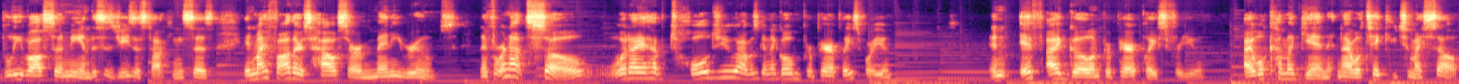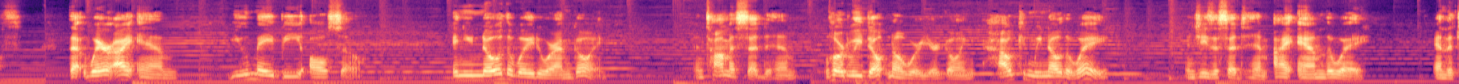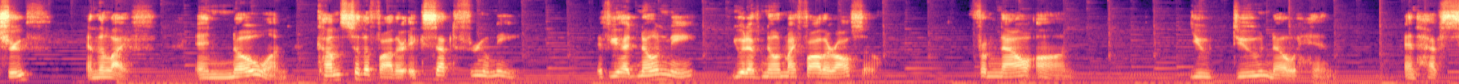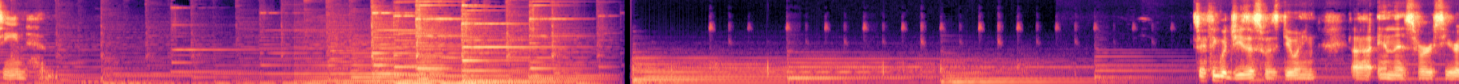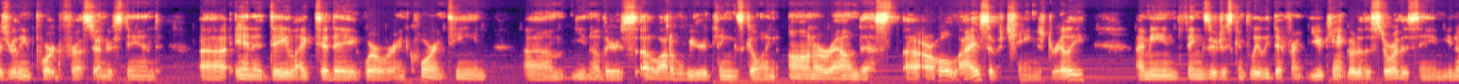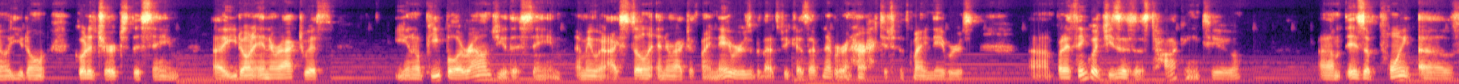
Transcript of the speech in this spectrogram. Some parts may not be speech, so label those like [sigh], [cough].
believe also in me. And this is Jesus talking. He says, In my Father's house are many rooms. And if it were not so, would I have told you I was going to go and prepare a place for you? And if I go and prepare a place for you, I will come again and I will take you to myself, that where I am, you may be also. And you know the way to where I'm going. And Thomas said to him, Lord, we don't know where you're going. How can we know the way? And Jesus said to him, I am the way, and the truth, and the life. And no one comes to the Father except through me. If you had known me, you would have known my Father also. From now on, you do know him and have seen him. So I think what Jesus was doing uh, in this verse here is really important for us to understand uh, in a day like today where we're in quarantine. Um, you know, there's a lot of weird things going on around us. Uh, our whole lives have changed, really. I mean, things are just completely different. You can't go to the store the same. You know, you don't go to church the same. Uh, you don't interact with, you know, people around you the same. I mean, I still interact with my neighbors, but that's because I've never [laughs] interacted with my neighbors. Uh, but I think what Jesus is talking to um, is a point of,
